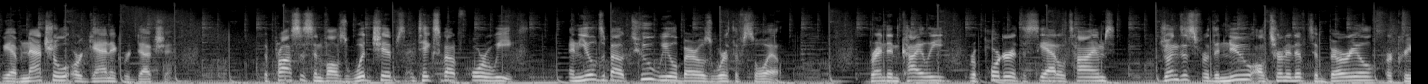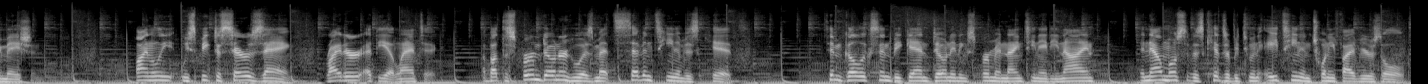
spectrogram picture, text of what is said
we have natural organic reduction. The process involves wood chips and takes about four weeks and yields about two wheelbarrows worth of soil. Brendan Kiley, reporter at the Seattle Times, joins us for the new alternative to burial or cremation. Finally, we speak to Sarah Zhang, writer at The Atlantic, about the sperm donor who has met 17 of his kids. Tim Gullicksen began donating sperm in 1989, and now most of his kids are between 18 and 25 years old.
